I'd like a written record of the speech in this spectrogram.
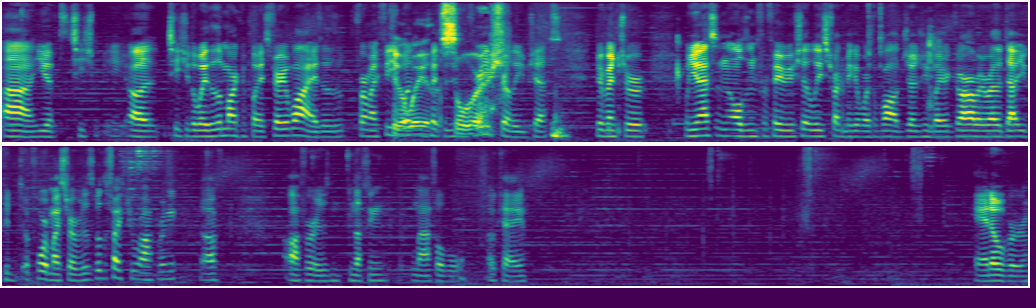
Uh, you have to teach me, uh, teach you the ways of the marketplace. Very wise. As For my fee, To the what way of the places sword. For you, surely, yes. Your adventurer. When you ask an Olden for favor, you should at least try to make it worthwhile. Judging by your garb, I rather doubt you could afford my services, but the fact you're offering off, offer is nothing laughable. Okay. Hand over.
